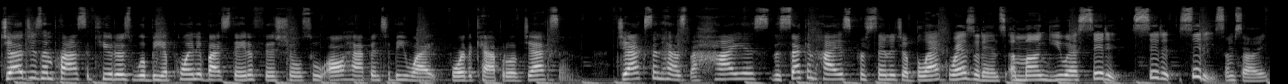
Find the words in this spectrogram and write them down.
Judges and prosecutors will be appointed by state officials who all happen to be white for the capital of Jackson. Jackson has the highest, the second highest percentage of black residents among U.S. City, city, cities. I'm sorry.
